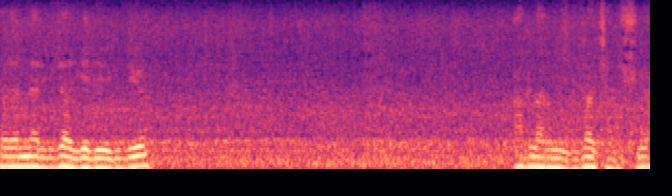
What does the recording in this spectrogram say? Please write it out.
Polenler güzel geliyor gidiyor. Arılarımız güzel çalışıyor.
